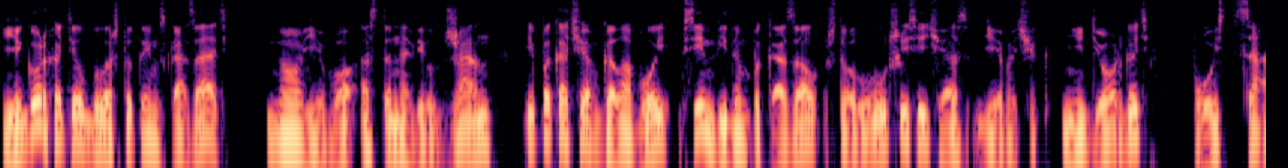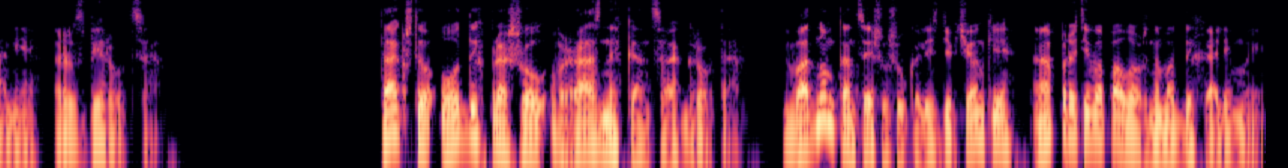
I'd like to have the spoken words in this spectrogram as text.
Егор хотел было что-то им сказать, но его остановил Джан и, покачав головой, всем видом показал, что лучше сейчас девочек не дергать, пусть сами разберутся. Так что отдых прошел в разных концах грота. В одном конце шушукались девчонки, а в противоположном отдыхали мы.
